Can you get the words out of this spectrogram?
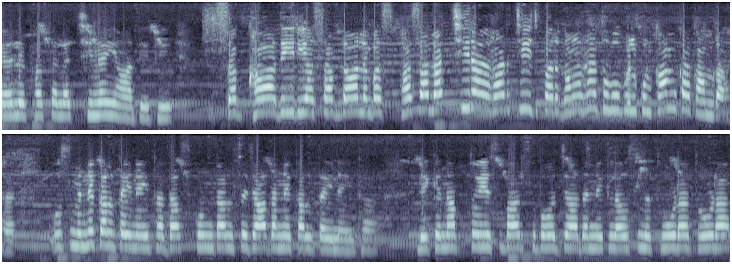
पहले फ़सल अच्छी नहीं आती थी। सब खाद यूरिया सब डाले, बस फ़सल अच्छी रहे, हर चीज़ पर गाँव है तो वो बिल्कुल कम का कम रहा। है उसमें निकलता ही नहीं था, दस कुंटल से ज़्यादा निकलता ही नहीं था। लेकिन अब तो इस बार से बहुत ज़्यादा निकला, उसमें थोड़ा थोड़ा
